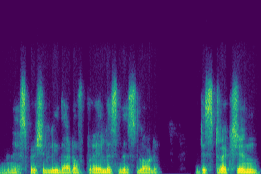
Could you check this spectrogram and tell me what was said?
and especially that of prayerlessness, Lord, distraction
